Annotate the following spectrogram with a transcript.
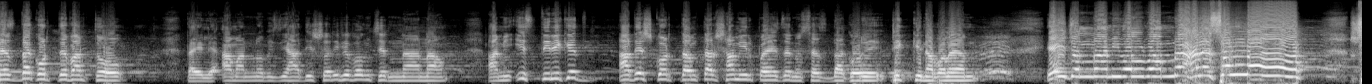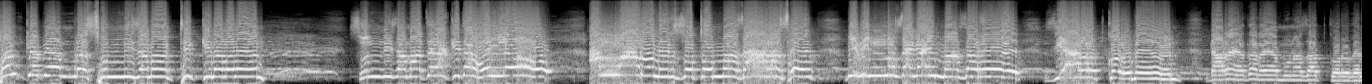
চেষ্টা করতে পারত, তাইলে আমার নবীজি হাদিস শরীফে বলছেন, না না আমি স্ত্রীকে আদেশ করতাম, তার স্বামীর পায়ে যেন চেষ্টা করে। ঠিক কিনা বলেন? এই জন্য আমি বলব, আমরা হারে সুন্নাত, সংক্ষেপে আমরা সুন্নি জামাত, ঠিক কিনা বলেন? সুন্নি জামাতের আকিদা হইল, আল্লাহর যত মাজার আছে, বিভিন্ন জায়গায় মাজারে জিয়ারত করবেন, দাঁড়ায় দাঁড়ায় মোনাজাত করবেন,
